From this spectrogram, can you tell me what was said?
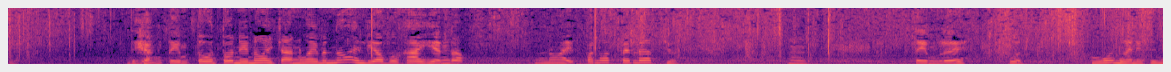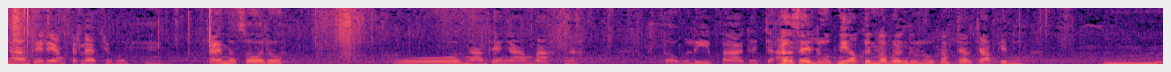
เด็แดงเต็มต้นต้นน้อยๆจ้าหน่วยมันน้อยเลี้ยวเพื่อค่ายเห็นดอกมั นน้อยปลาลดเป็ดเล็ดอยู่อืมเต็มเลยคุณโอ้หน่วยนี่คืองามเทแดงเป็ดแลดอยู่คุณอืมใจมาโซดูโอ้งามเทงามว่ะนะสตรอเบอรี่ปลาเด้อจ้าใส่ลูกนี่เอาขึ้นมาเบิ่งดูลูกน้ำเจ้าจับที่นี่อืม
